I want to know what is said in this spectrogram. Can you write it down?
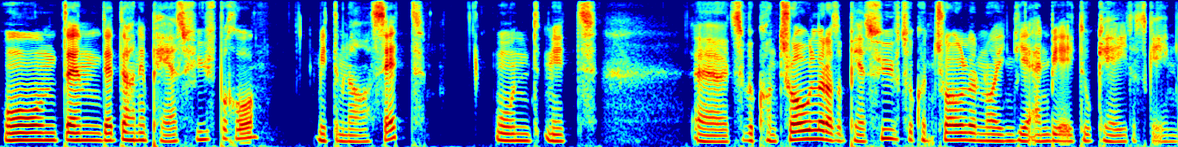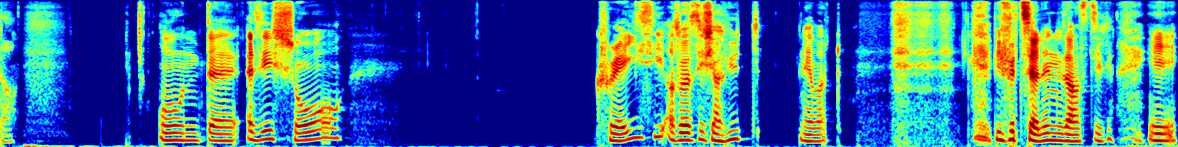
Und ähm, dort habe ich eine PS5 bekommen, mit einem Set und mit äh, zwei Controller, also PS5, zwei Controller, noch irgendwie NBA 2K, das Game da. Und äh, es ist schon crazy, also es ist ja heute, ne warte, wie erzähle ich das? Ich,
